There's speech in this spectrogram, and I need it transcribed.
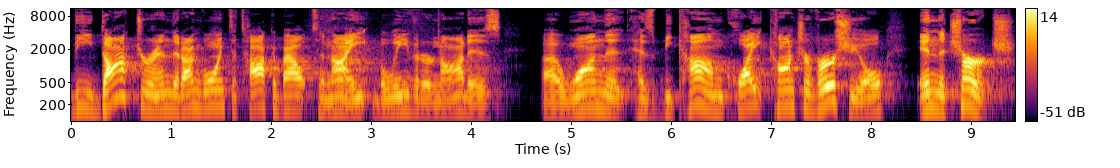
the doctrine that I'm going to talk about tonight, believe it or not, is uh, one that has become quite controversial in the church.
